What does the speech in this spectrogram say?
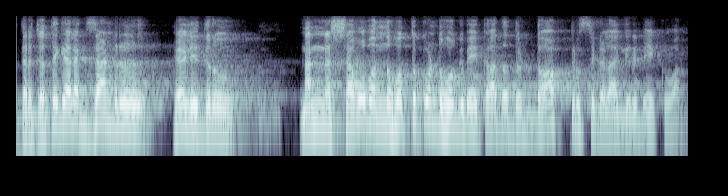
ಅದರ ಜೊತೆಗೆ ಅಲೆಕ್ಸಾಂಡರ್ ಹೇಳಿದ್ರು ನನ್ನ ಶವವನ್ನು ಹೊತ್ತುಕೊಂಡು ಹೋಗಬೇಕಾದದ್ದು ಡಾಕ್ಟರ್ಸ್ಗಳಾಗಿರಬೇಕು ಅಂತ.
